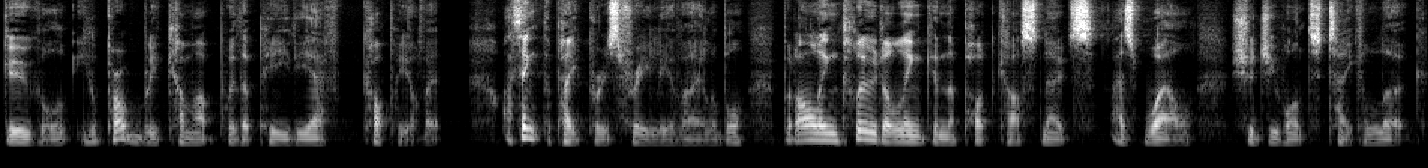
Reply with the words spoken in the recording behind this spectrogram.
Google, you'll probably come up with a PDF copy of it. I think the paper is freely available, but I'll include a link in the podcast notes as well, should you want to take a look.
